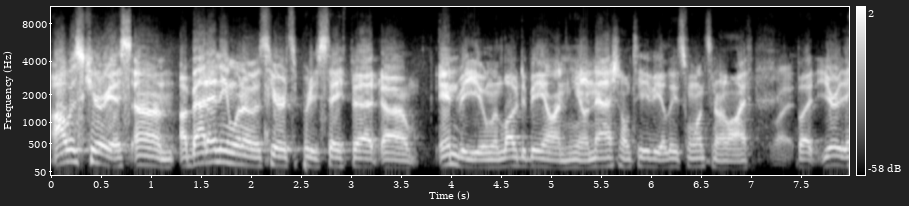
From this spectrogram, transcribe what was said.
I was curious um, about anyone of us here. It's a pretty safe bet. Uh, envy you and would love to be on you know national TV at least once in our life. Right. But you're,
